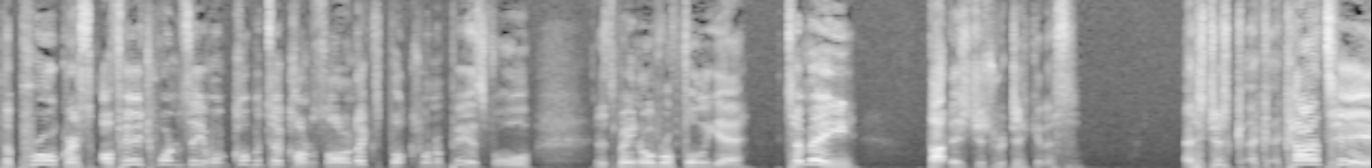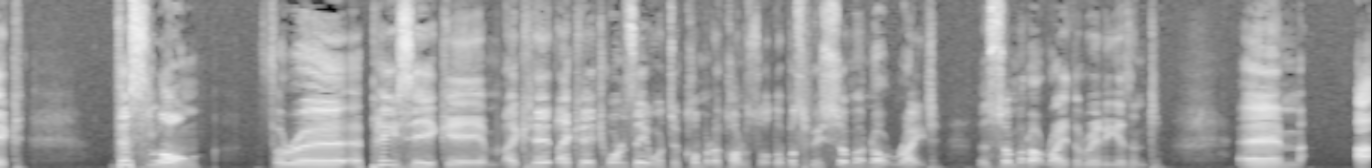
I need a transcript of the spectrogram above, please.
the progress of H1Z1 coming to console on Xbox One and PS4. And it's been over a full year. To me, that is just ridiculous. It's just I, can't take this long for a, a, PC game like like H1Z1 to come on a console. There must be something not right. There's something not right. There really isn't. Um, I,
